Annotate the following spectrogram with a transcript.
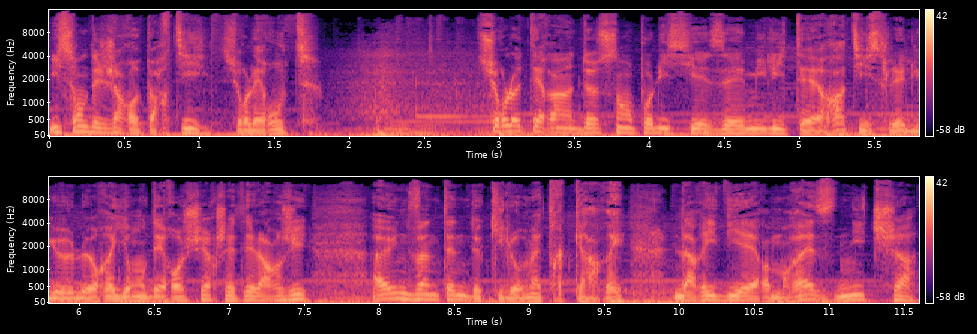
Ils sont déjà repartis sur les routes. Sur le terrain, 200 policiers et militaires ratissent les lieux. Le rayon des recherches est élargi à une vingtaine de kilomètres carrés. La rivière Mreznica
